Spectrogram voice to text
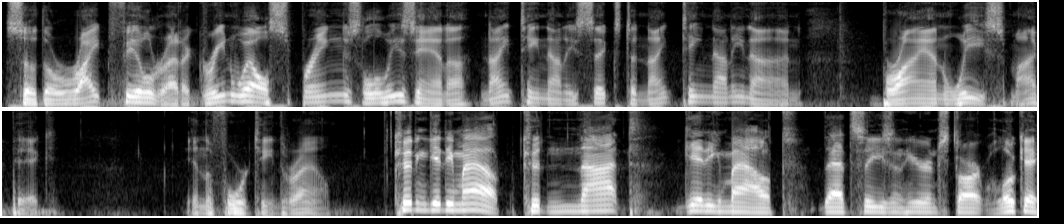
So the right fielder out of Greenwell Springs, Louisiana, 1996 to 1999, Brian Weiss, my pick, in the 14th round. Couldn't get him out. Could not get him out that season here in Starkville. Okay,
